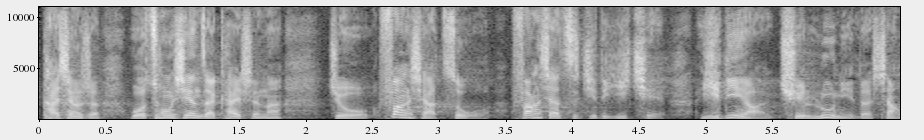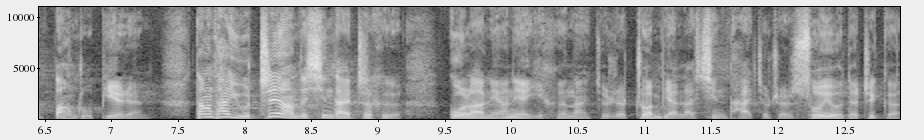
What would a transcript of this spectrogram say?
他像是我从现在开始呢就放下自我。放下自己的一切，一定要去努力的想帮助别人。当他有这样的心态之后，过了两年以后呢，就是转变了心态，就是所有的这个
